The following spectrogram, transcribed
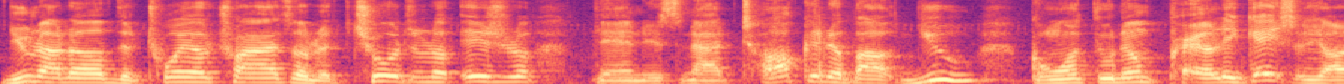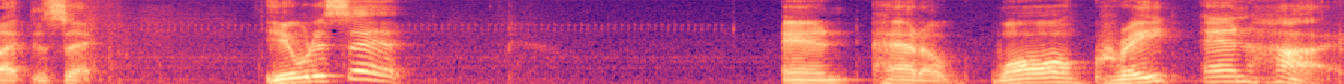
you're not of the 12 tribes of the children of Israel, then it's not talking about you going through them pearly gates, as y'all like to say. Hear what it said. And had a wall great and high,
